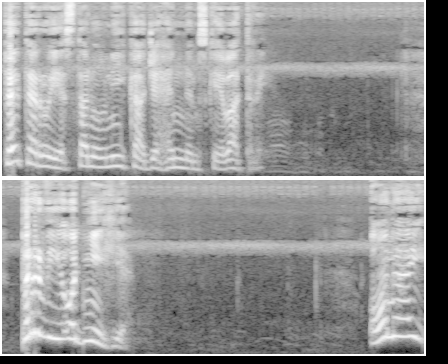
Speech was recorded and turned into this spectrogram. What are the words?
Petero je stanovnika džehennemske vatre. Prvi od njih je onaj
